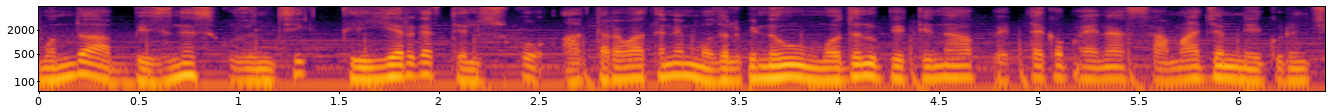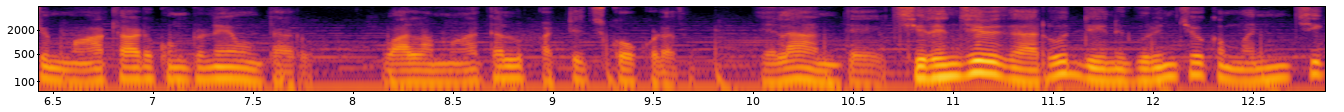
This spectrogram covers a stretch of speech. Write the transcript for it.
ముందు ఆ బిజినెస్ గురించి క్లియర్గా తెలుసుకో. ఆ తర్వాతనే మొదలు నువ్వు మొదలు పెట్టినా పెట్టకపోయినా సమాజం నీ గురించి మాట్లాడుకుంటూనే ఉంటారు. వాళ్ళ మాటలు పట్టించుకోకూడదు. ఎలా అంటే చిరంజీవి గారు దీని గురించి ఒక మంచి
